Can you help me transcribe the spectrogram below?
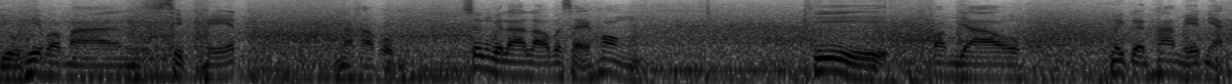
อยู่ที่ประมาณ 10 เมตรนะครับผมซึ่งเวลาเราไปใส่ห้องที่ความยาวไม่เกิน 5 เมตรเนี่ย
